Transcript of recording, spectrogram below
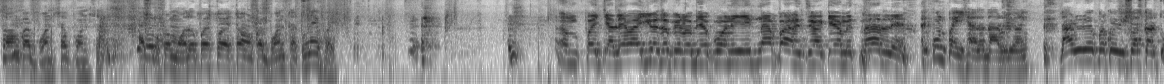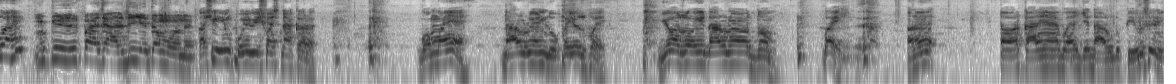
તો આમ કોઈ ભોનસો ભોનસો આ છોકરો મોઢો પડતો હોય તો આમ કોઈ ભોન થતું નહીં હોય. આમ પૈસા લેવા ગયો તો પેલો બે ફોન એ ના પાડે કે અમે ના લે. તો કોણ પૈસા હતા દારૂ લેવાની? દારૂ લેવા પર કોઈ વિશ્વાસ કરતું હે? મૂકી પાછા હાલ દઈએ મને કશું એમ કોઈ વિશ્વાસ ના કરે. ગોમમાં એ દારૂ લેવાની લોકો જ હોય. જો જો એ દારૂ લેવાનો ધમ ભાઈ, અને તમારા કારણે ભાઈ જે દારૂ તું પીવું છે ને,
